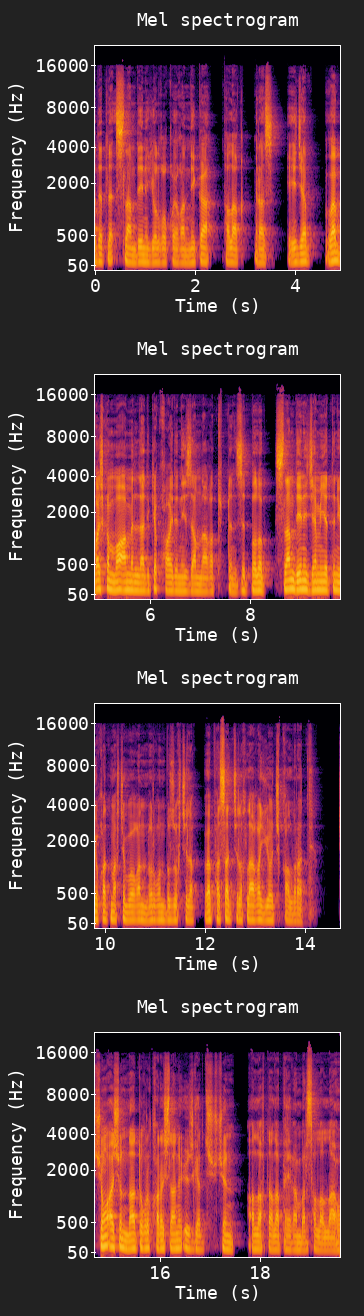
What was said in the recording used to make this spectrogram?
odatlar islom dini yo'lga qo'ygan nikoh, taloq, miros, hijob va boshqa muomillardagi qoida nizomlarga tubdan zid bo'lib, islom dini jamiyatini yo'qotmoqchi bo'lgan nurg'un buzuqchilik va fasodchiliklarga yo'l chiqaradi. Shunga shu noto'g'ri qarashlarni o'zgartirish uchun alloh taolo payg'ambar sallallohu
